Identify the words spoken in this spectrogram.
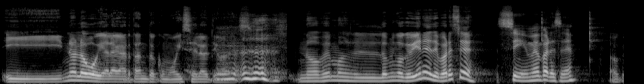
Y no lo voy a halagar tanto como hice la última vez. Nos vemos el domingo que viene, ¿te parece? Sí, me parece. Ok.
